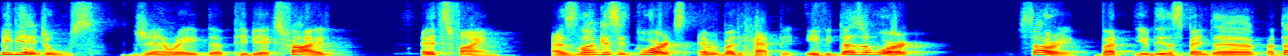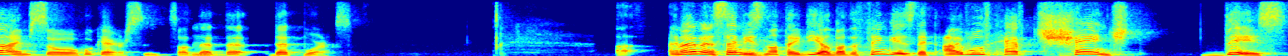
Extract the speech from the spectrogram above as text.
pbi tools generate the pbix file it's fine as long mm. as it works everybody happy if it doesn't work sorry but you didn't spend a, a dime so who cares hmm. so hmm. that that that works uh, and I understand it's not ideal, but the thing is that I would have changed this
